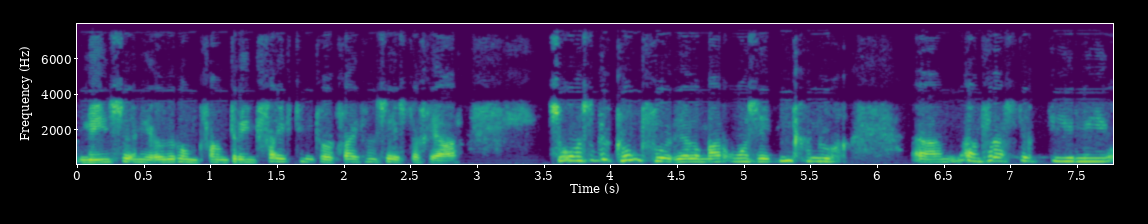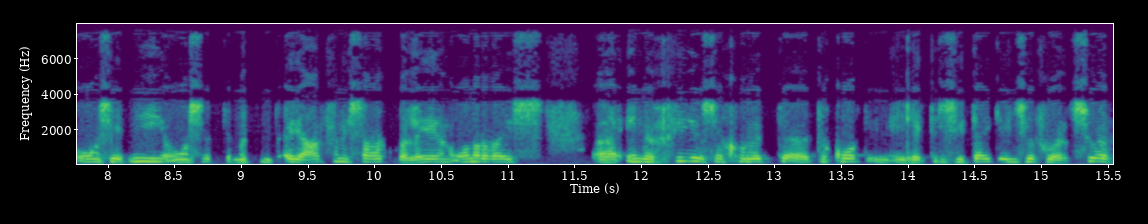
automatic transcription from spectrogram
mense in die ouderdom van 15 tot 65 jaar. So ons het 'n klomp voordele, maar ons het nie genoeg ehm um, infrastruktuur nie. Ons het nie ons het met uit die hart van die saak belê in onderwys, uh energie is 'n groot uh, tekort en elektrisiteit ensovoorts. So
